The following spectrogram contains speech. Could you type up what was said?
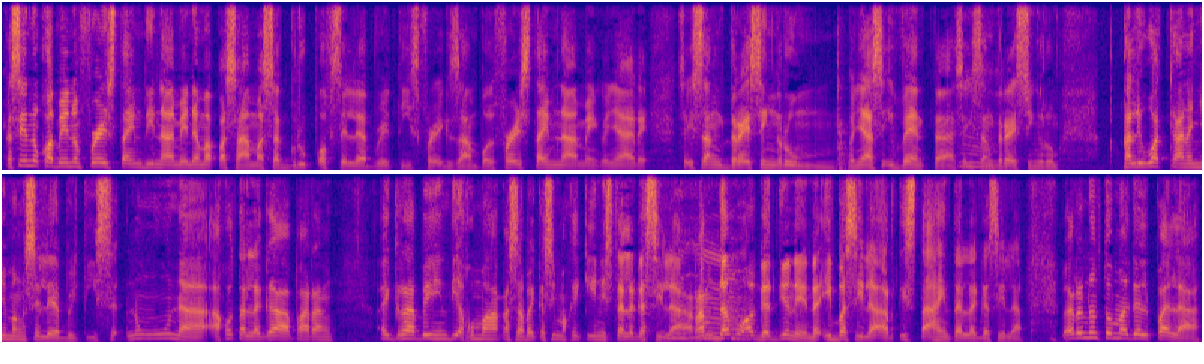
Kasi nung kami, nung first time din namin na mapasama sa group of celebrities, for example, first time namin, kunyari, sa isang dressing room, kunyari sa event, ah, sa isang dressing room, kaliwat kanan yung mga celebrities. Nung una, ako talaga parang, ay grabe, hindi ako makakasabay kasi makikinis talaga sila. Ramdam mo agad yun eh, na iba sila, artistahin talaga sila. Pero nung tumagal pala,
